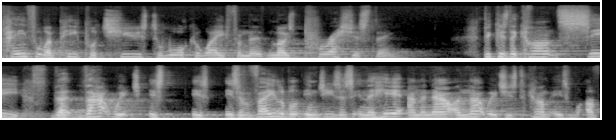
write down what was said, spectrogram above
Painful when people choose to walk away from the most precious thing because they can't see that that which is, is, is available in Jesus in the here and the now and that which is to come is of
